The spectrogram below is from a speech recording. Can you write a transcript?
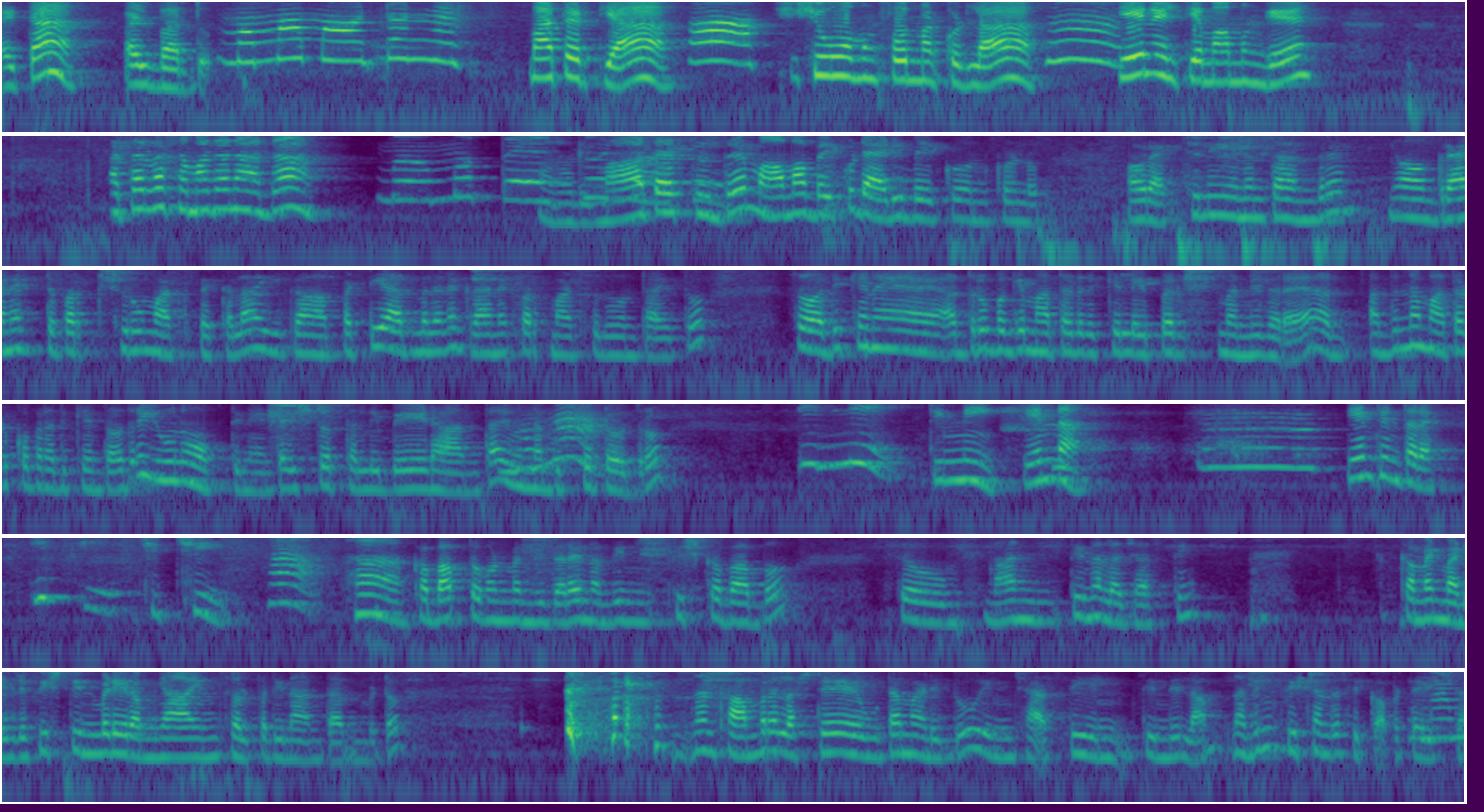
ಆಯ್ತಾ? ಅಳ್ಬಾರ್ದು. ಮಾತಾಡ್ತೀಯಾ? ಶಿವ ಮಾಮಂಗೆ ಫೋನ್ ಮಾಡ್ಕೊಡ್ಲಾ? ಏನ್ ಹೇಳ್ತೀಯ ಮಾಮಂಗೆ? ಅಥರ್ವ ಸಮಾಧಾನ ಆದ? ನೋಡಿ ಮಾತಾಡ್ಸಿದ್ರೆ ಮಾಮ ಬೇಕು ಡ್ಯಾಡಿ ಬೇಕು ಅಂದ್ಕೊಂಡು ಅವ್ರು ಆ್ಯಕ್ಚುಲಿ ಏನಂತ ಅಂದರೆ ಗ್ರಾನೈಟ್ ವರ್ಕ್ ಶುರು ಮಾಡಿಸ್ಬೇಕಲ್ಲ ಈಗ ಪಟ್ಟಿ ಆದಮೇಲೆ ಗ್ರಾನೈಟ್ ವರ್ಕ್ ಮಾಡಿಸೋದು ಅಂತ ಆಯಿತು. ಸೊ ಅದಕ್ಕೇ ಅದ್ರ ಬಗ್ಗೆ ಮಾತಾಡೋದಕ್ಕೆ ಲೇಬರ್ ಬಂದಿದ್ದಾರೆ. ಅದು ಅದನ್ನು ಮಾತಾಡ್ಕೊಬರೋದಕ್ಕೆ ಅಂತ ಹೋದ್ರೆ ಇವನು ಹೋಗ್ತೀನಿ ಅಂತ ಇಷ್ಟೊತ್ತಲ್ಲಿ ಬೇಡ ಅಂತ ಇವನ್ನ ಬಿಟ್ಬಿಟ್ಟು ಹೋದ್ರು ತಿನ್ನಿ. ಏನ ಏನು ತಿಂತಾರೆ? ಚಿಚ್ಚಿ. ಹಾಂ. ಕಬಾಬ್ ತಗೊಂಡ್ ಬಂದಿದ್ದಾರೆ ನವೀನ್ ಫಿಶ್ ಕಬಾಬು. ಸೊ ನಾನು ತಿನ್ನಲ್ಲ ಜಾಸ್ತಿ. ಕಮೆಂಟ್ ಮಾಡಿದ್ರಿ ಫಿಶ್ ತಿನ್ಬೇಡಿ ರಮ್ಯಾ ಇನ್ನು ಸ್ವಲ್ಪ ದಿನ ಅಂತ ಅಂದ್ಬಿಟ್ಟು. ನಾನು ಸಾಂಬಾರಲ್ಲಿ ಅಷ್ಟೇ ಊಟ ಮಾಡಿದ್ದು ಇನ್ನು ಜಾಸ್ತಿ ತಿಂದಿಲ್ಲ. ನವಿಂಗ್ ಫಿಶ್ ಅಂದರೆ ಸಿಕ್ಕಾಪಟ್ಟೆ ಇಷ್ಟ.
